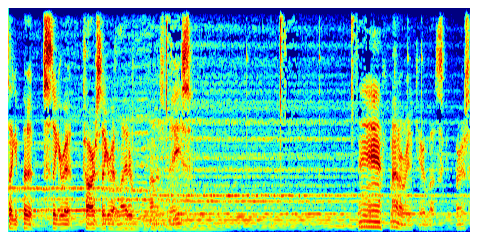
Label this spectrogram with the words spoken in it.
Looks like he put a cigarette, car cigarette lighter on his face. Eh, I don't really care about scars.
